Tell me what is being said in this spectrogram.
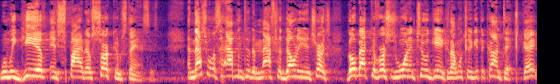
when we give in spite of circumstances. And that's what's happening to the Macedonian church. Go back to verses 1 and 2 again because I want you to get the context, okay?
